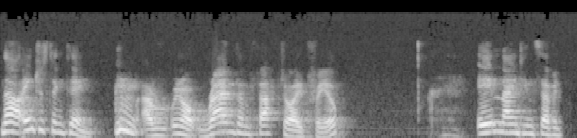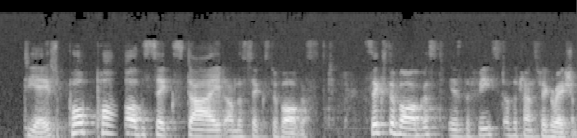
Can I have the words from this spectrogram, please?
Now, interesting thing, a you know random factoid for you. In 1978, Pope Paul VI died on the 6th of August. 6th of August is the feast of the Transfiguration.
